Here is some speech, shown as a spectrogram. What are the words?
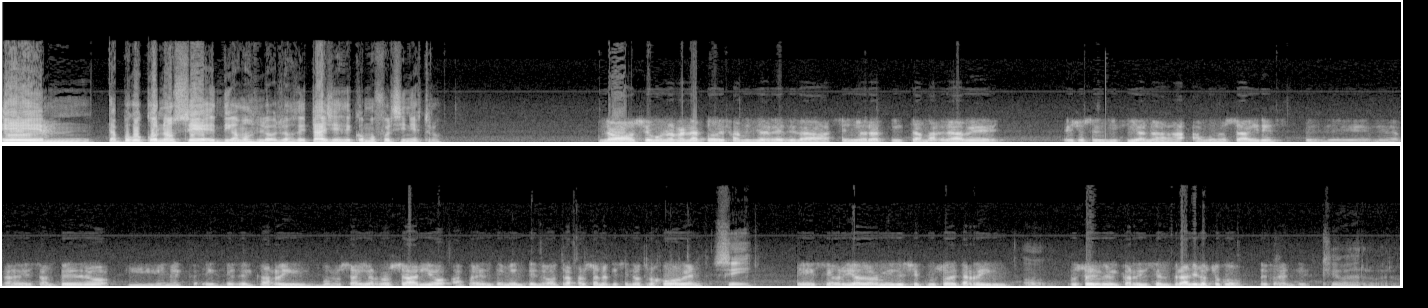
Eh, tampoco conoce, digamos, los detalles de cómo fue el siniestro. No, según el relato de familiares de la señora que está más grave, ellos se dirigían a, Buenos Aires, desde, la calle de San Pedro, y eh, desde el carril Buenos Aires-Rosario, aparentemente la otra persona, que es el otro joven, sí. Eh, se habría dormido y se cruzó de carril. Oh. Cruzó el carril central y los chocó de frente. Qué bárbaro.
